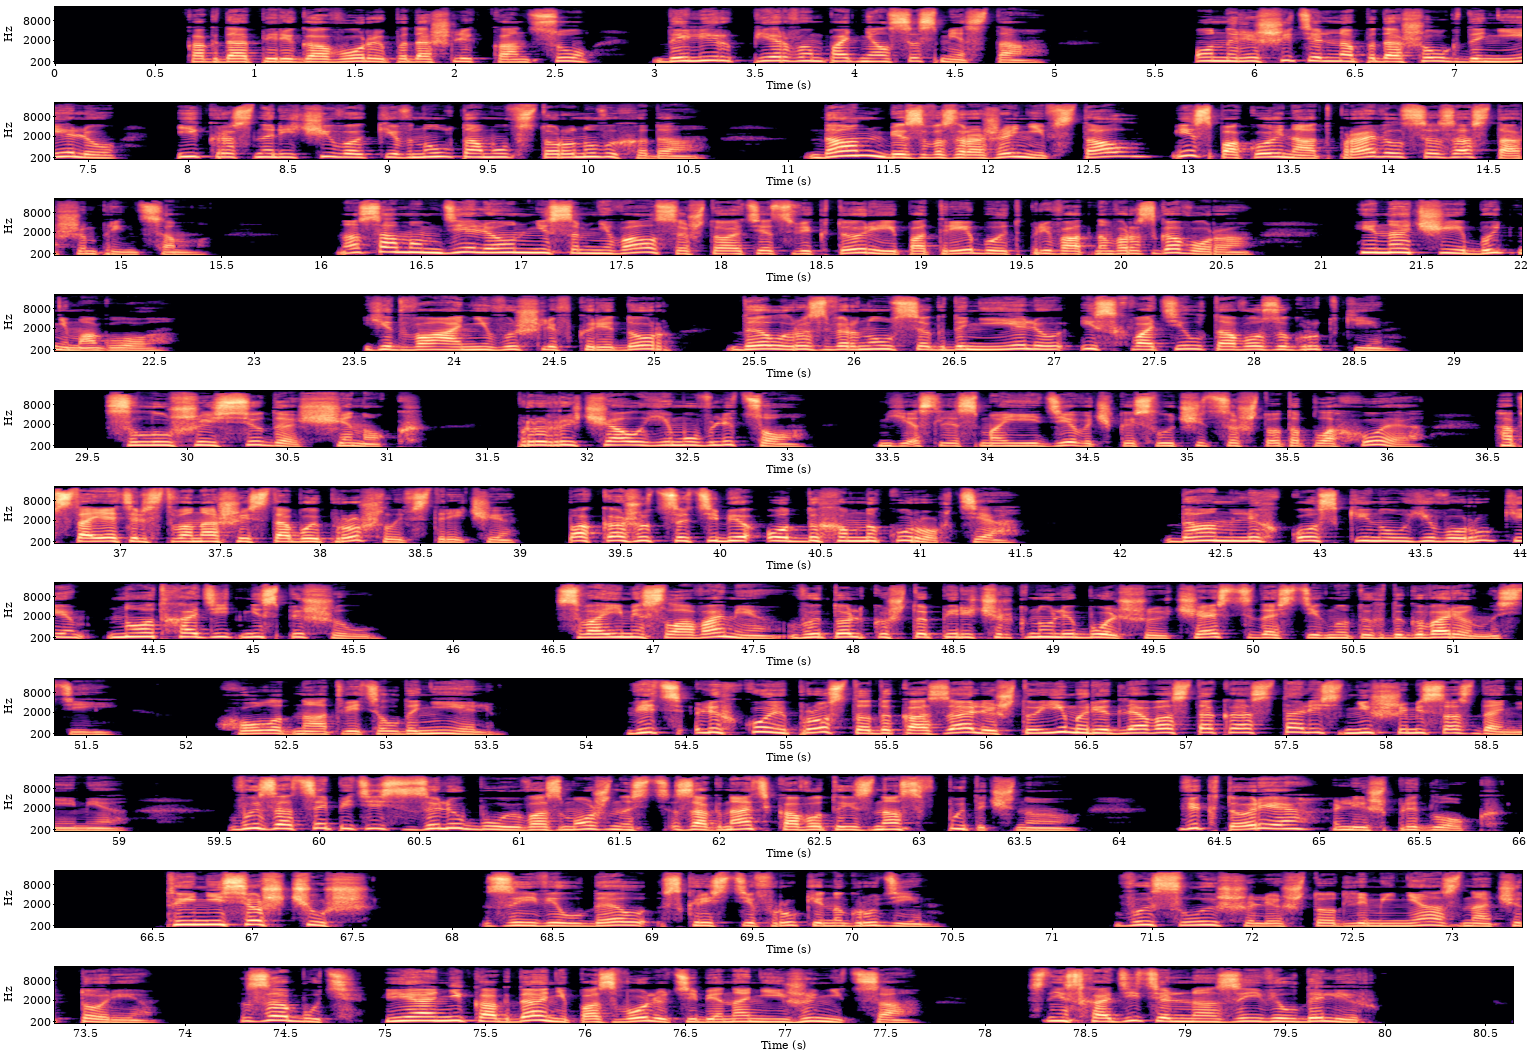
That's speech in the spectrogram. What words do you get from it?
Когда переговоры подошли к концу, Делир первым поднялся с места. Он решительно подошел к Даниэлю и красноречиво кивнул тому в сторону выхода. Дан без возражений встал и спокойно отправился за старшим принцем. На самом деле он не сомневался, что отец Виктории потребует приватного разговора, иначе и быть не могло. Едва они вышли в коридор, Дел развернулся к Даниэлю и схватил того за грудки. «Слушай сюда, щенок!» — прорычал ему в лицо. «Если с моей девочкой случится что-то плохое, обстоятельства нашей с тобой прошлой встречи покажутся тебе отдыхом на курорте». Дан легко скинул его руки, но отходить не спешил. «Своими словами вы только что перечеркнули большую часть достигнутых договоренностей», — холодно ответил Даниэль. «Ведь легко и просто доказали, что Имари для вас так и остались низшими созданиями — вы зацепитесь за любую возможность загнать кого-то из нас в пыточную. Виктория — лишь предлог. «Ты несешь чушь!» — заявил Дел, скрестив руки на груди. «Вы слышали, что для меня значит Тори. Забудь, я никогда не позволю тебе на ней жениться», — снисходительно заявил Делир.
